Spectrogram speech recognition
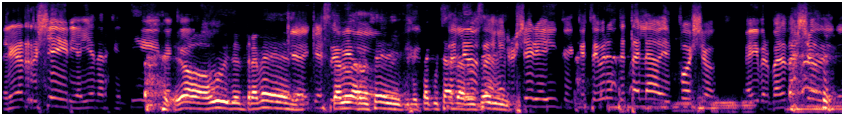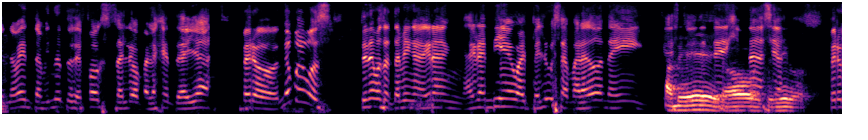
del gran Ruggeri ahí en Argentina. Que, no, uy, tremendo. Que, Saludos a Ruggeri, si me está escuchando Saludos a Ruggeri. ahí, que, que, seguramente está al lado del pollo, ahí preparando el show de, 90 minutos de Fox. Saludos para la gente de allá. Pero no podemos tenemos también al gran, al gran Diego, al Pelusa, Maradona ahí, este, de, gimnasia. Pero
